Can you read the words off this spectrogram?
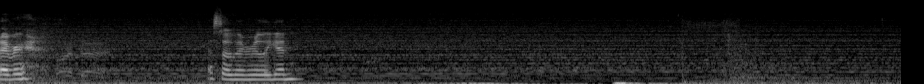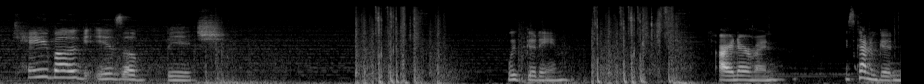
Whatever. Still they're really good. K-Bug is a bitch. With good aim. Alright, never mind. He's kind of good.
